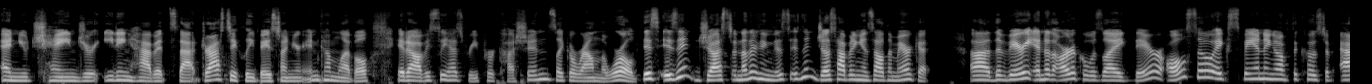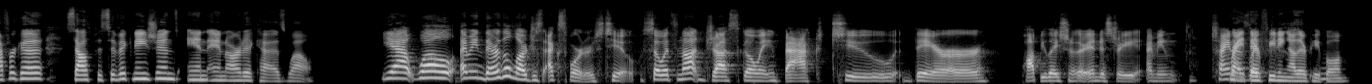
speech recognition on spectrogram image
and you change your eating habits that drastically based on your income level, it obviously has repercussions like around the world. This isn't just another thing, this isn't just happening in South America. Uh, the very end of the article was like they're also expanding off the coast of Africa, South Pacific nations, and Antarctica as well. Yeah, well, I mean, they're the largest exporters too. So it's not just going back to their population or their industry. I mean, China right, they're like, feeding other people.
